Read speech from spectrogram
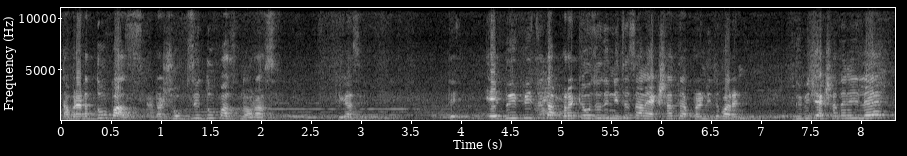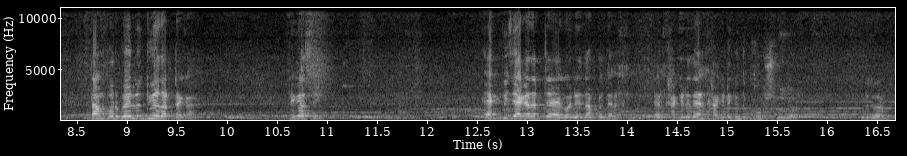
তারপরে একটা দোপাস একটা সবজির দোপাস নর আছে, ঠিক আছে? এই দুই পিস যদি আপনারা কেউ যদি নিতে চান একসাথে আপনারা নিতে পারেন। দুই পিস একসাথে নিলে দাম পড়বে হলো দুই হাজার টাকা। ঠিক আছে? এক পিস এক হাজার টাকা করে আপনি দেন দেন খাকিটা দেন খাকিটা কিন্তু খুব সুন্দর। বুঝতে পারবেন?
